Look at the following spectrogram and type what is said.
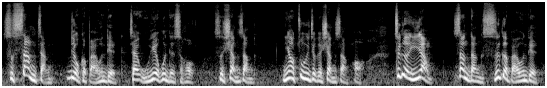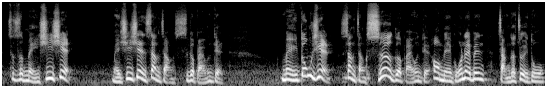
是上涨六个百分点，在五月份的时候是向上的，你要注意这个向上哦。这个一样上涨十个百分点，这是美西线。美西线上涨十个百分点，美东线上涨十二个百分点。哦，美国那边涨得最多，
